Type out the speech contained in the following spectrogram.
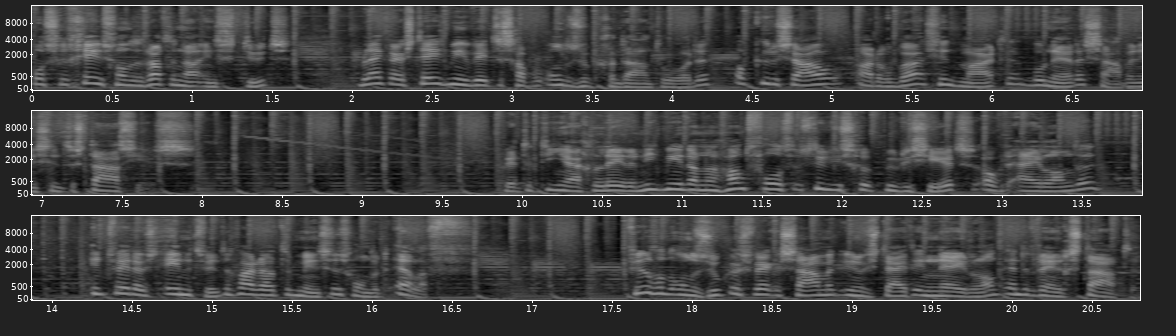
Volgens gegevens van het Rattenaar Instituut blijkt er steeds meer wetenschappelijk onderzoek gedaan te worden op Curaçao, Aruba, Sint Maarten, Bonaire, Saba en Sint Eustatius. Werd er tien jaar geleden niet meer dan een handvol studies gepubliceerd over de eilanden. In 2021 waren dat er minstens 111. Veel van de onderzoekers werken samen met universiteiten in Nederland en de Verenigde Staten.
